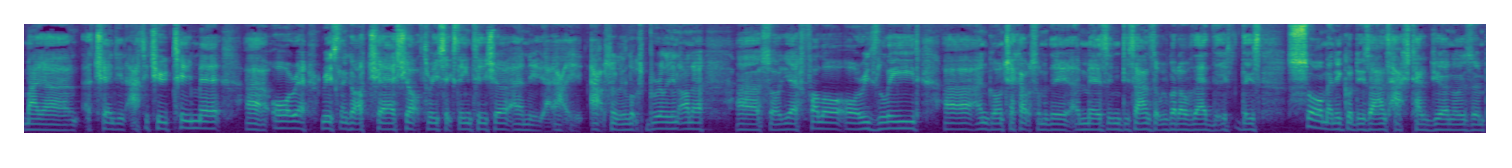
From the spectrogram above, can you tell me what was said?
My uh, changing attitude teammate uh, Ori recently got a Chairshot 316 t-shirt, and it, uh, it absolutely looks brilliant on her. Uh, so yeah, follow Ori's lead uh, and go and check out some of the amazing designs that we've got over there. There's, there's so many good designs. Hashtag journalism.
